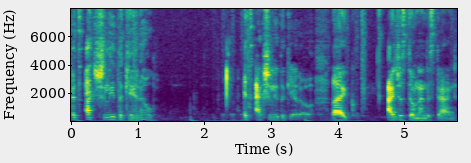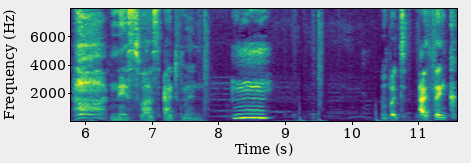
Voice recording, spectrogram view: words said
it's actually the ghetto it's actually the ghetto. Like, I just don't understand. NSFAS admin. Mm. But I think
